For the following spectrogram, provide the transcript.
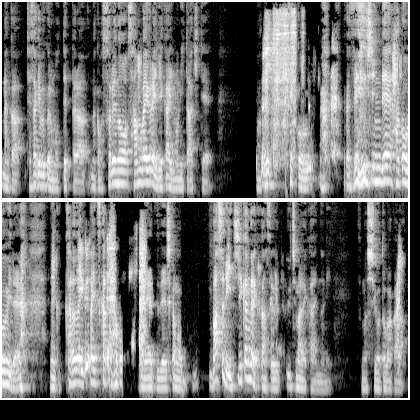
なんか手提げ袋持ってったら、なんかそれの3倍ぐらいでかいモニター来て、まあ結構、なんか全身で運ぶみたいな、なんか体いっぱい使って運ぶみたいなやつで、しかもバスで1時間ぐらいかかるんですよ、うちまで帰るのに。その仕事場から。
